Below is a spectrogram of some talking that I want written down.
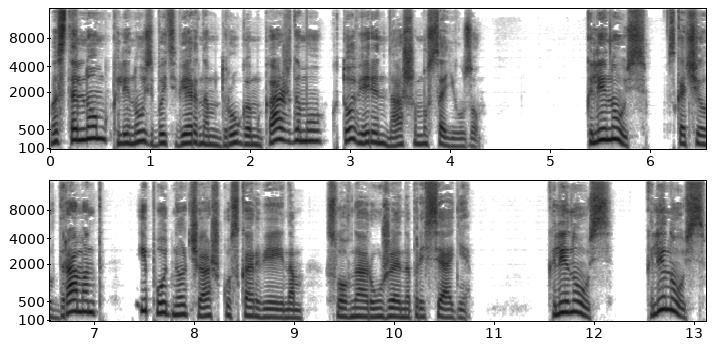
В остальном клянусь быть верным другом каждому, кто верен нашему союзу». «Клянусь!» — вскочил Драмонт и поднял чашку с корвейном, словно оружие на присяге. «Клянусь! Клянусь!»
